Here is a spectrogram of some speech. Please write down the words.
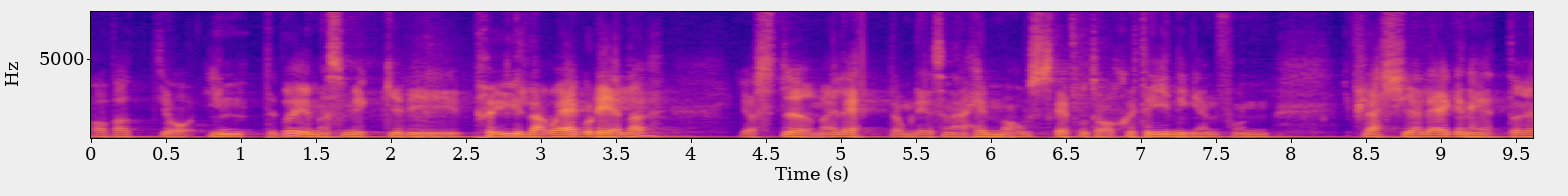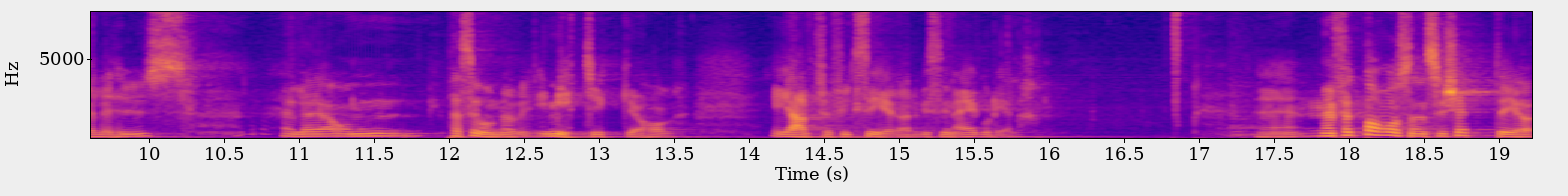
av att jag inte bryr mig så mycket vid prylar och ägodelar. Jag stör mig lätt om det är sådana här hemma hos-reportage i tidningen från flashiga lägenheter eller hus. Eller om personer i mitt tycke har är alltför fixerade vid sina ägodelar. Eh, men för ett par år sedan så köpte jag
